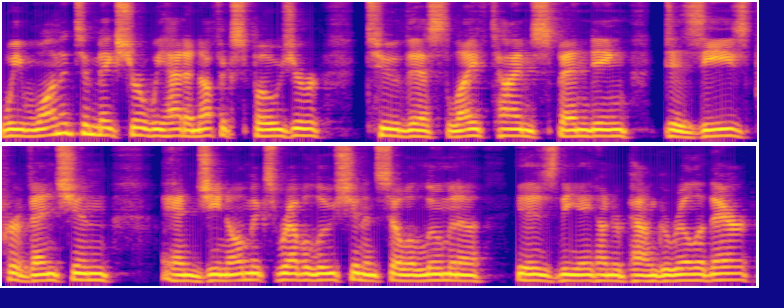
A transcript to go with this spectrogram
We wanted to make sure we had enough exposure to this lifetime spending, disease prevention, and genomics revolution. And so Illumina is the 800 pound gorilla there.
